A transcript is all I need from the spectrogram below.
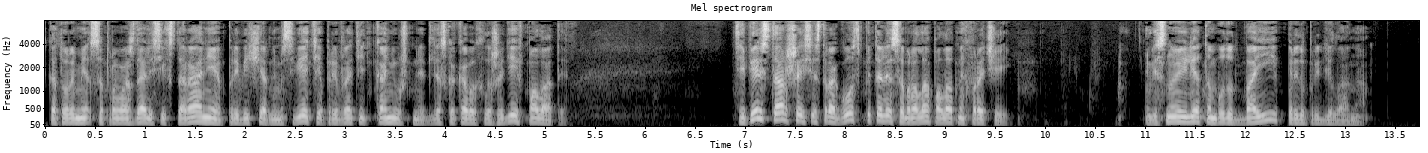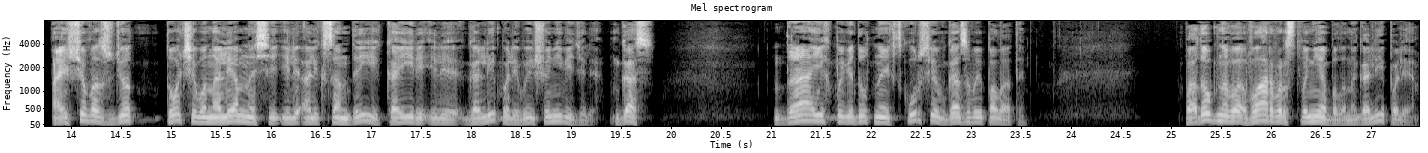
которыми сопровождались их старания при вечернем свете превратить конюшни для скаковых лошадей в палаты. Теперь старшая сестра госпиталя собрала палатных врачей. «Весной и летом будут бои», — предупредила она. «А еще вас ждет то, чего на Лемносе или Александрии, Каире или Галиполе вы еще не видели. Газ». «Да, их поведут на экскурсию в газовые палаты». Подобного варварства не было на Галиполе.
